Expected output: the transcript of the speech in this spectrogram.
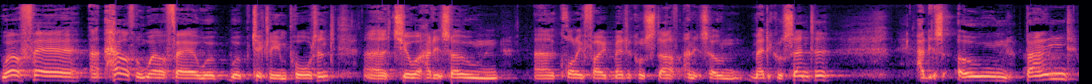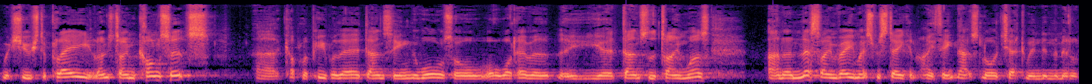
Welfare, uh, health and welfare were, were particularly important. Uh, Chilwell had its own uh, qualified medical staff and its own medical centre, had its own band, which used to play lunchtime concerts. Uh, a couple of people there dancing the waltz or, or whatever the uh, dance of the time was. And unless I'm very much mistaken, I think that's Lord Chetwynd in the middle.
